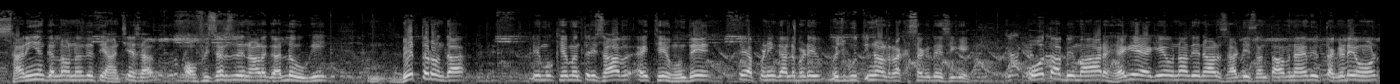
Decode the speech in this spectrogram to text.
ਸਾਰੀਆਂ ਗੱਲਾਂ ਉਹਨਾਂ ਦੇ ਧਿਆਨ 'ਚ ਹੈ ਸਾਹਿਬ। ਆਫੀਸਰਸ ਦੇ ਨਾਲ ਗੱਲ ਹੋਊਗੀ ਬਿਹਤਰ ਹੁੰਦਾ ਕਿ ਮੁੱਖ ਮੰਤਰੀ ਸਾਹਿਬ ਇੱਥੇ ਹੁੰਦੇ ਤੇ ਆਪਣੀ ਗੱਲ ਬੜੇ ਮਜ਼ਬੂਤੀ ਨਾਲ ਰੱਖ ਸਕਦੇ ਸੀਗੇ। ਉਹ ਤਾਂ ਬਿਮਾਰ ਹੈਗੇ ਹੈਗੇ ਉਹਨਾਂ ਦੇ ਨਾਲ ਸਾਡੀ ਸੰਤਾਵਨਾ ਹੈ ਵੀ ਤਗੜੇ ਹੋਣ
